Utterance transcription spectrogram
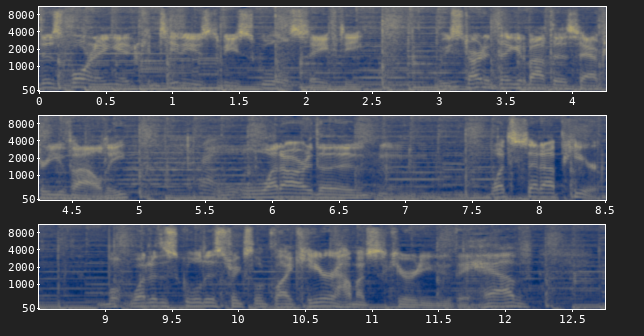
this morning, it continues to be school safety. We started thinking about this after Uvalde. Right. What are the what's set up here? What, what do the school districts look like here? How much security do they have?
